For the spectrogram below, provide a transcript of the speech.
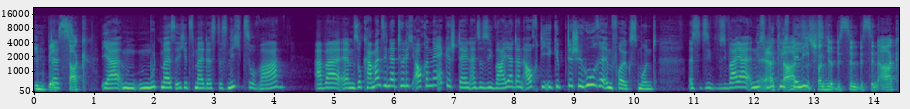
im Bettsack. Ja, m- mutmaße ich jetzt mal, dass das nicht so war. Aber ähm, so kann man sie natürlich auch in eine Ecke stellen. Also sie war ja dann auch die ägyptische Hure im Volksmund. Es, sie, sie war ja nicht Ja, wirklich klar, beliebt. Das ist schon hier ein bisschen, bisschen arg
